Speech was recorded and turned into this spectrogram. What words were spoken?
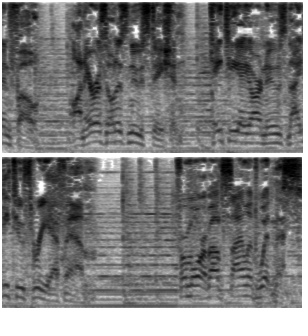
Info on Arizona's news station, KTAR News 923 FM. For more about Silent Witness,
